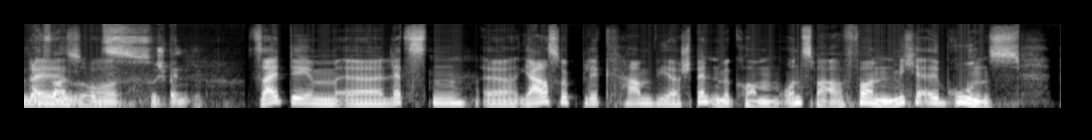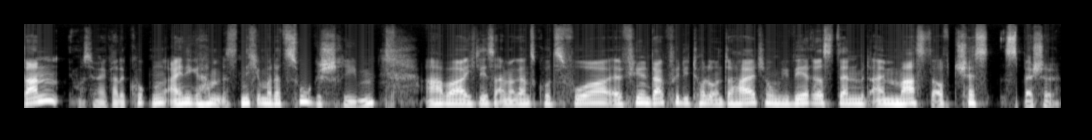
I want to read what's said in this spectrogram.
nett also, waren, uns zu spenden. Seit dem äh, letzten äh, Jahresrückblick haben wir Spenden bekommen. Und zwar von Michael Bruns, dann, ich muss ja gerade gucken, einige haben es nicht immer dazu geschrieben, aber ich lese einmal ganz kurz vor. Äh, vielen Dank für die tolle Unterhaltung. Wie wäre es denn mit einem Master of Chess Special?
